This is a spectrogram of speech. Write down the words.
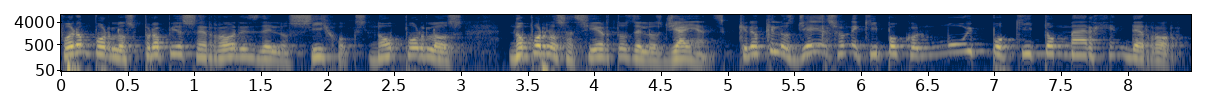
fueron por los propios errores de los Seahawks, no por los, no por los aciertos de los Giants. Creo que los Giants son un equipo con muy poquito margen de error.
